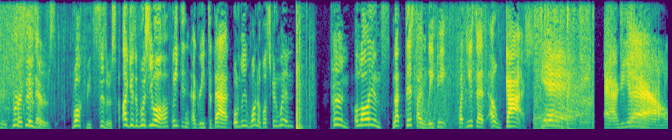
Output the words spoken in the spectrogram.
Paper, scissors. Rock beats scissors. I get to push you off. We didn't agree to that. Only one of us can win. Pin. Alliance. Not this time, Leafy. What you said, oh gosh. Yeah! And yeah!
